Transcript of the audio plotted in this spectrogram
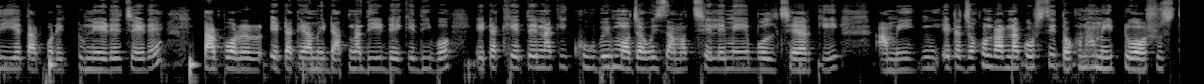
দিয়ে তারপর একটু নেড়ে চেড়ে, তারপর এটাকে আমি ডাকনা দিয়ে ডেকে দিব। এটা খেতে নাকি খুবই মজা হয়েছে আমার ছেলে মেয়ে বলছে আর কি। আমি, এটা যখন রান্না করছি তখন আমি একটু অসুস্থ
